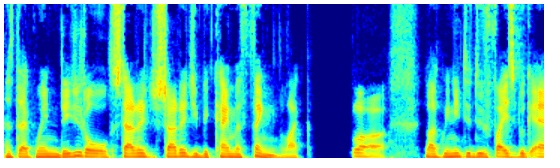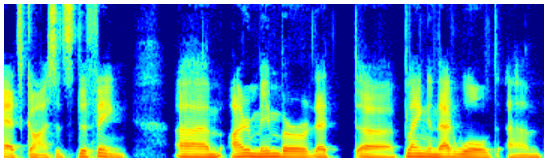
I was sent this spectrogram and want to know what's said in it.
is that when digital strategy strategy became a thing, like uh, like we need to do Facebook ads, guys. It's the thing. Um, I remember that uh, playing in that world, um,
